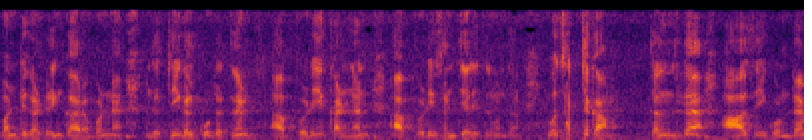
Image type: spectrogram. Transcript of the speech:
வண்டுகள் ரிங்காரம் பண்ண அந்த தீகள் கூட்டத்திலும் அப்படி கண்ணன் அப்படி சஞ்சரித்து வந்தான். இவன் சச்சகாமன் தந்த ஆசை கொண்ட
